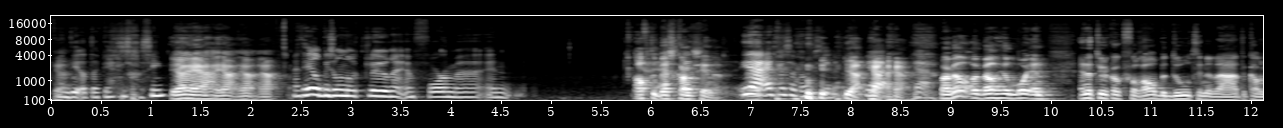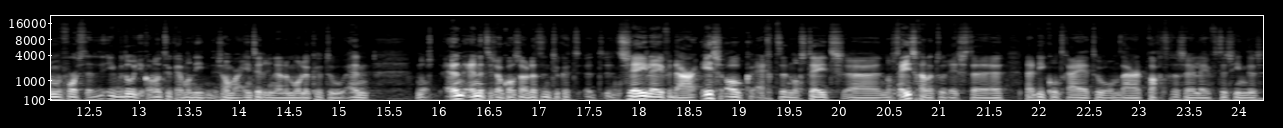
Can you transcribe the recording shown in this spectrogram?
Ja. En die, dat heb jij dus gezien. Ja, ja, ja, ja, ja. Met heel bijzondere kleuren en vormen en Af en toe best krankzinnig. Ja, echt best krankzinnig. ja, ja, ja, ja, Maar wel, wel heel mooi. En, en natuurlijk ook vooral bedoeld inderdaad. Ik kan me voorstellen. Ik bedoel, je kan natuurlijk helemaal niet zomaar 1, 2, 3 naar de Molukken toe. En en, en het is ook wel zo dat natuurlijk het, het, zeeleven daar is ook echt nog steeds, uh, nog steeds gaan de toeristen eh, naar die contraien toe om daar het prachtige zeeleven te zien. Dus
